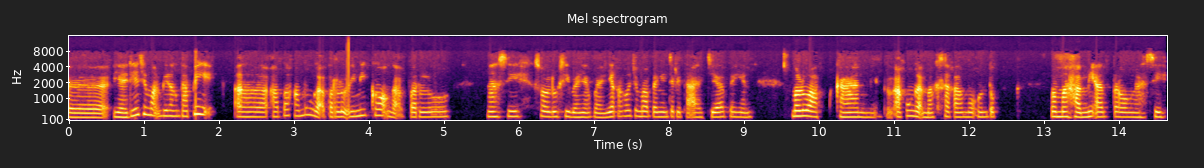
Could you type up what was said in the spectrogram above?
uh, ya dia cuma bilang tapi uh, apa kamu nggak perlu ini kok nggak perlu ngasih solusi banyak-banyak. Aku cuma pengen cerita aja pengen meluapkan gitu. Aku nggak maksa kamu untuk memahami atau ngasih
